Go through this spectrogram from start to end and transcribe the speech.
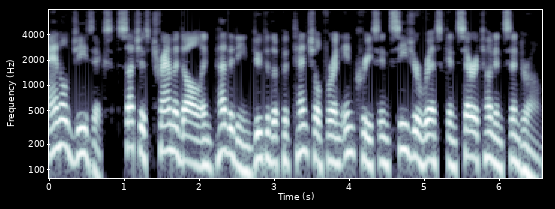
Analgesics, such as tramadol and pethidine due to the potential for an increase in seizure risk and serotonin syndrome.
